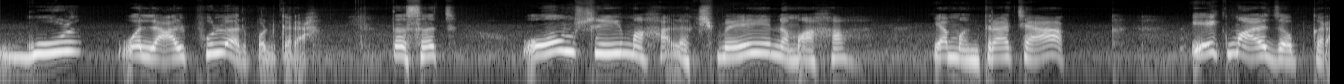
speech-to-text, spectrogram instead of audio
गूळ व लाल फूल अर्पण करा. तसंच ओम श्री महालक्ष्मी नमहा या मंत्राच्या एक माळ जप करा.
